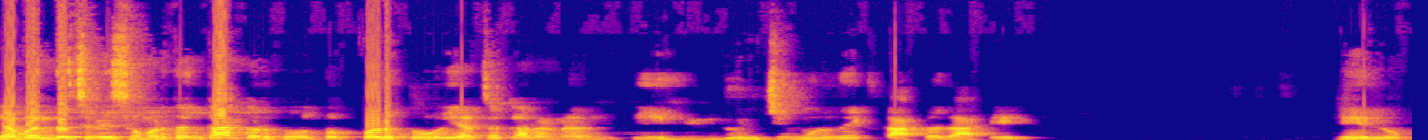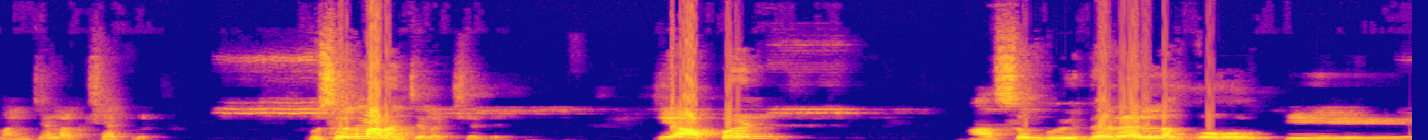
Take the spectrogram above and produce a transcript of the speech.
या बंदचं मी समर्थन का करतो? तो पडतो. याचं कारण की हिंदूंची म्हणून एक ताकद आहे. हे लोकांच्या लक्षात येतं. मुसलमानांच्या लक्षात येतं. की आपण असं गृहित धरायला नको की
